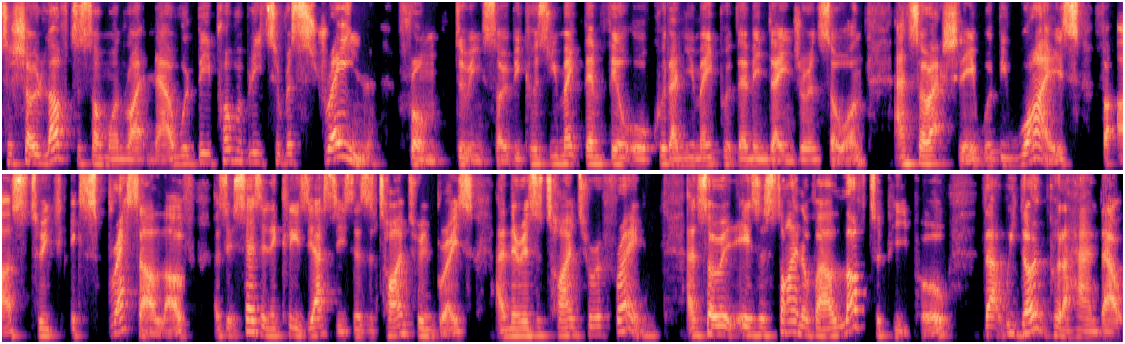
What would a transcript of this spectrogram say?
to show love to someone right now would be probably to restrain from doing so because you make them feel awkward and you may put them in danger and so on. And so, actually, it would be wise for us to express our love. As it says in Ecclesiastes, there's a time to embrace and there is a time to refrain. And so, it is a sign of our love to people that we don't put a hand out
